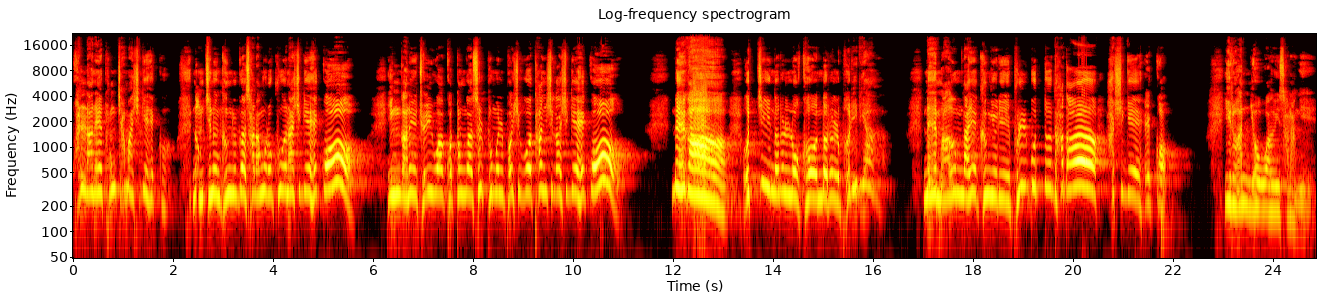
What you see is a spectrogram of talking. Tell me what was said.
환란에 동참하시게 했고 넘치는 긍휼과 사랑으로 구원하시게 했고 인간의 죄와 고통과 슬픔을 보시고 탄식하시게 했고 내가 어찌 너를 놓고 너를 버리랴 내 마음 나의 긍휼이 불붙듯 하다 하시게 했고 이러한 여호와의 사랑이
